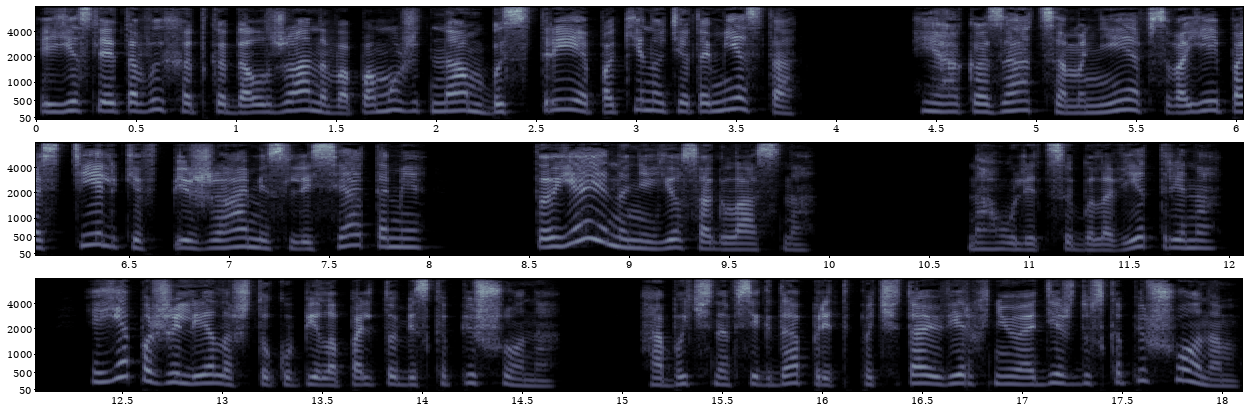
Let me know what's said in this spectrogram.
И если эта выходка Должанова поможет нам быстрее покинуть это место и оказаться мне в своей постельке в пижаме с лисятами, то я и на нее согласна. На улице было ветрено, и я пожалела, что купила пальто без капюшона. Обычно всегда предпочитаю верхнюю одежду с капюшоном,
